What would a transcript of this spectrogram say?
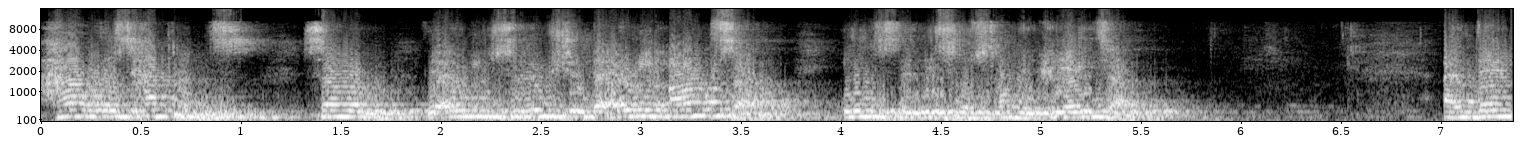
how this happens. So the only solution, the only answer is that this was from the Creator. And then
